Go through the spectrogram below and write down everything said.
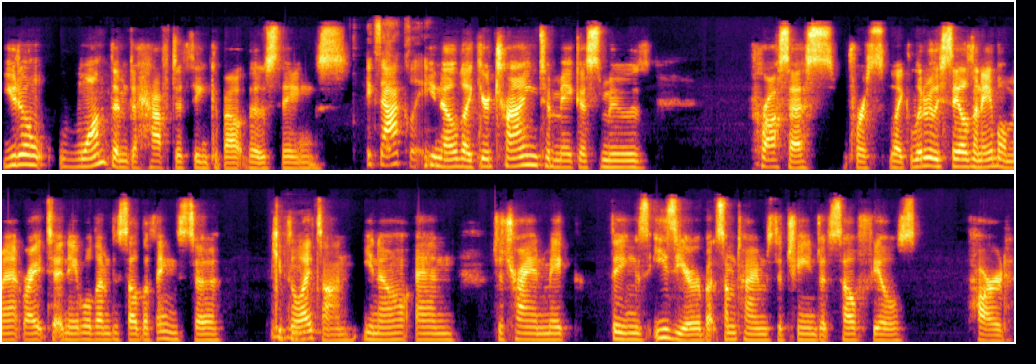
you don't want them to have to think about those things. exactly. You know, like you're trying to make a smooth process for like literally sales enablement, right? To enable them to sell the things to keep the Mhm. lights on, you know, and to try and make things easier, but sometimes the change itself feels hard.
